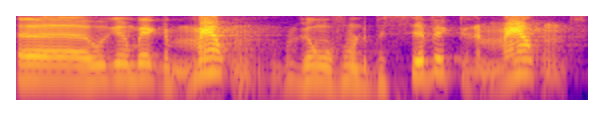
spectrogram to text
Uh, we're going back to mountain. We're going from the Pacific to the mountains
